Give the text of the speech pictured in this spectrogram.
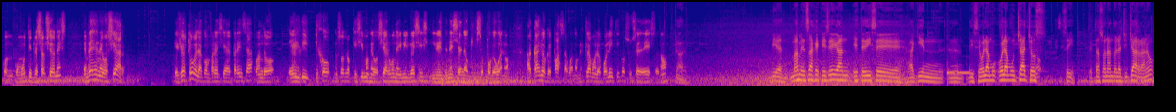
con, múltiples opciones, en vez de negociar. Que yo estuve en la conferencia de prensa cuando él dijo, nosotros quisimos negociar una y mil veces y la no quiso, porque bueno, acá es lo que pasa, cuando mezclamos lo político sucede eso, ¿no? Claro. Bien, más mensajes que llegan. Este dice aquí en, dice hola hola muchachos. Sí, te está sonando la chicharra, ¿no?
